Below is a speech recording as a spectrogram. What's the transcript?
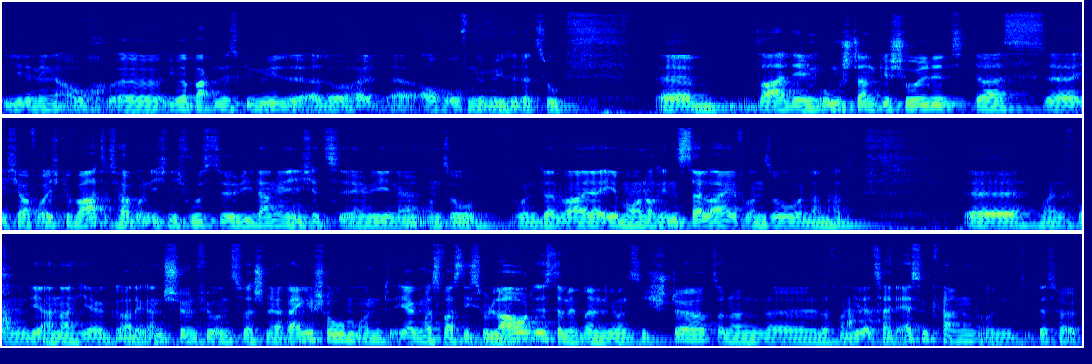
jede Menge auch äh, überbackenes Gemüse, also halt äh, auch Ofengemüse dazu. Ähm, war dem Umstand geschuldet, dass äh, ich auf euch gewartet habe und ich nicht wusste, wie lange ich jetzt irgendwie, ne, und so. Und dann war ja eben auch noch Insta-Live und so und dann hat äh, meine Freundin Diana hier gerade ganz schön für uns was schnell reingeschoben und irgendwas, was nicht so laut ist, damit man uns nicht stört, sondern äh, dass man jederzeit essen kann und deshalb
